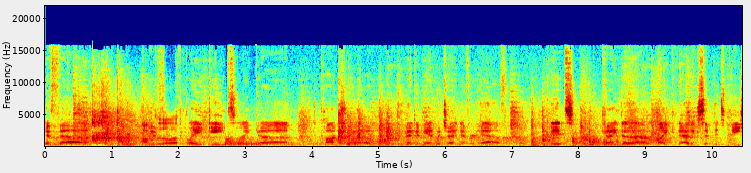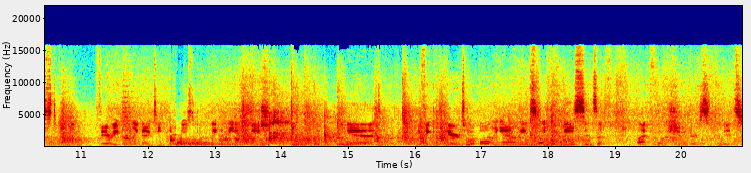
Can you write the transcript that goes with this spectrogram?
If uh, Off you've to the left. played games like uh, Contra or Mega Man, which I never have, it's kind of like that, except it's based in the very early 1930s, complete with the animation. And if you compare it to a bowling alley, it's like the Masons of platform shooters. It's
